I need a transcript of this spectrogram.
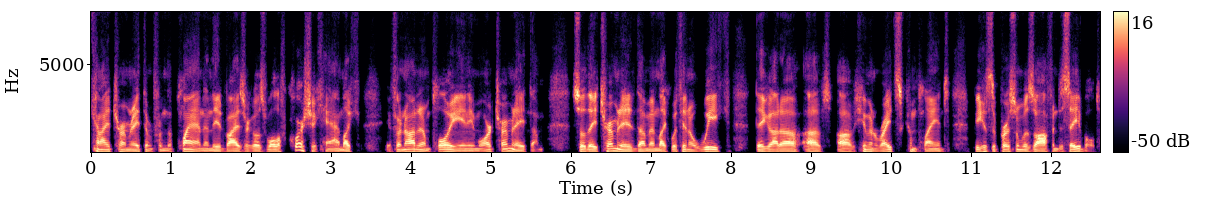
can I terminate them from the plan? And the advisor goes, Well, of course you can. Like if they're not an employee anymore, terminate them. So they terminated them. And like within a week, they got a, a, a human rights complaint because the person was often disabled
